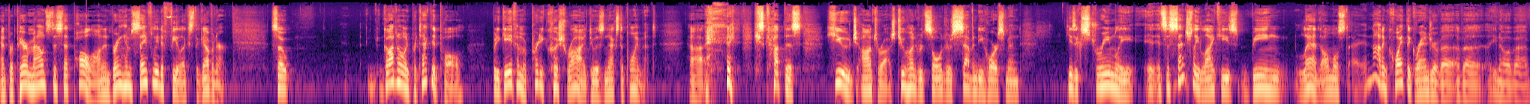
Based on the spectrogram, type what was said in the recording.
and prepare mounts to set Paul on, and bring him safely to Felix the governor. So, God not only protected Paul, but he gave him a pretty cush ride to his next appointment. Uh, he's got this huge entourage 200 soldiers, 70 horsemen, he's extremely it's essentially like he's being led almost not in quite the grandeur of a of a you know of a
